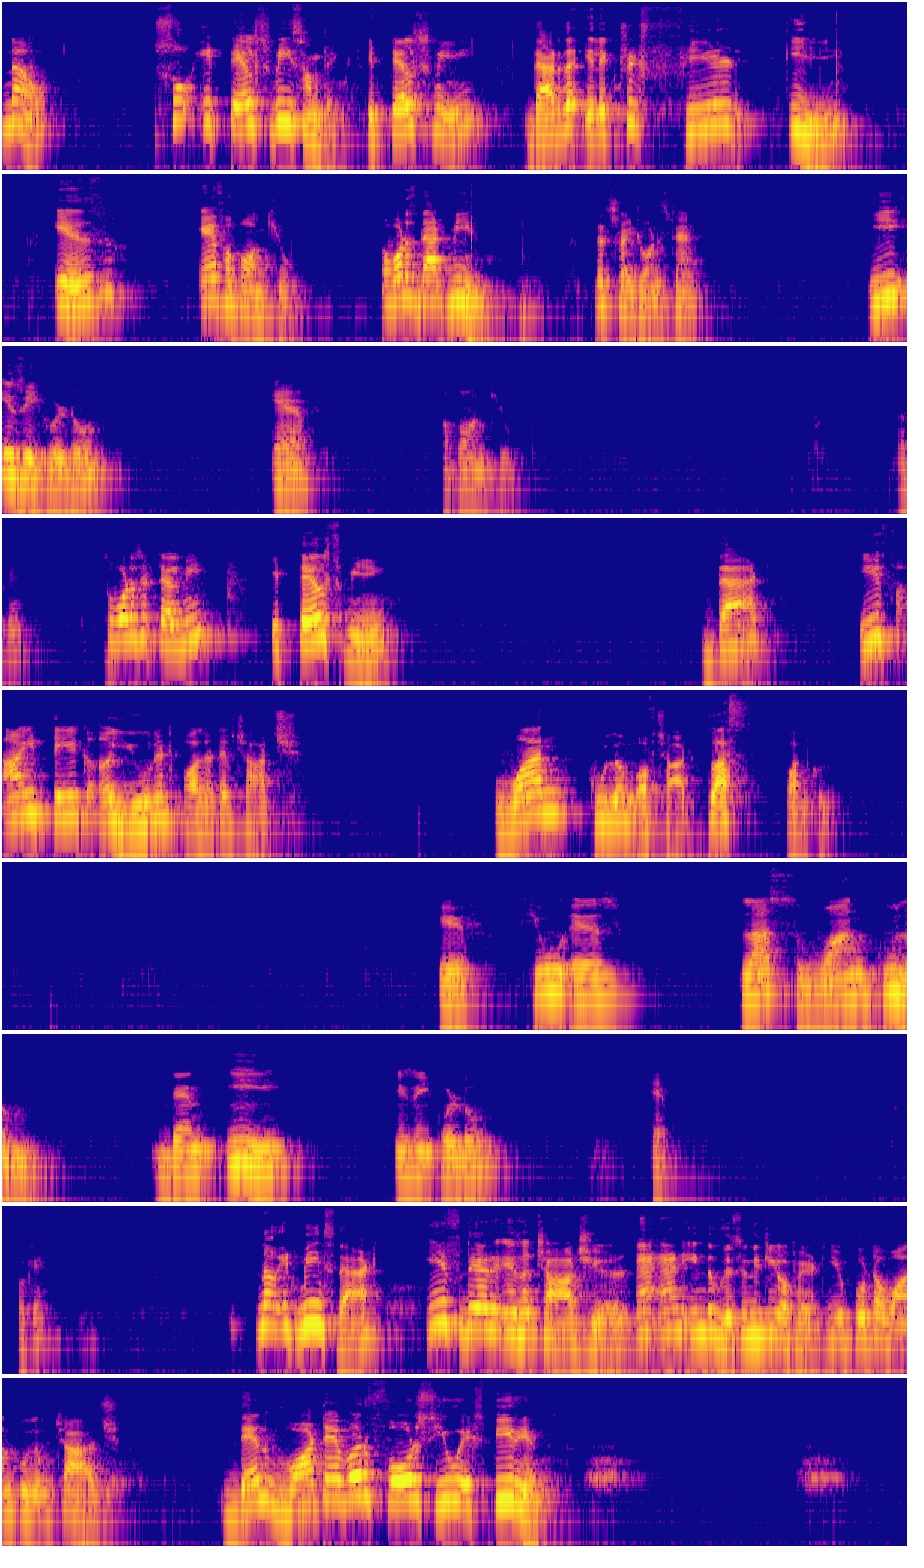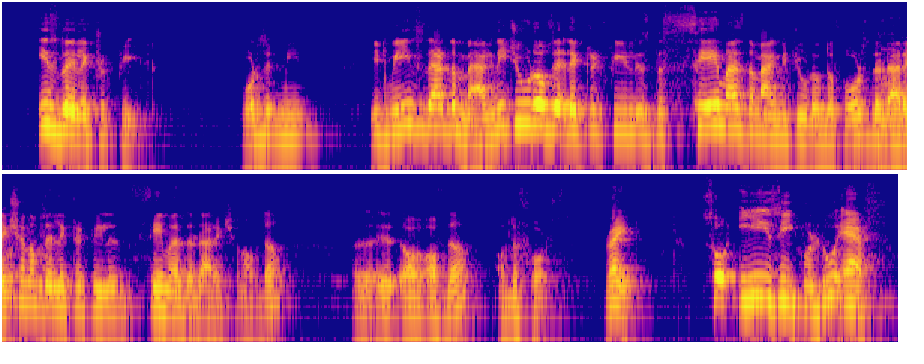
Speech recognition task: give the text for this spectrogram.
Now, so it tells me something. It tells me that the electric field E is F upon Q. Now, what does that mean? Let's try to understand. E is equal to F upon Q. Okay. So, what does it tell me? It tells me that if I take a unit positive charge, 1 coulomb of charge plus 1 coulomb, if Q is plus 1 coulomb, then E is equal to F. Okay. Now it means that if there is a charge here and in the vicinity of it you put a 1 coulomb charge, then whatever force you experience is the electric field. What does it mean? It means that the magnitude of the electric field is the same as the magnitude of the force. The direction of the electric field is the same as the direction of the uh, of, of the of the force. Right. So E is equal to F.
